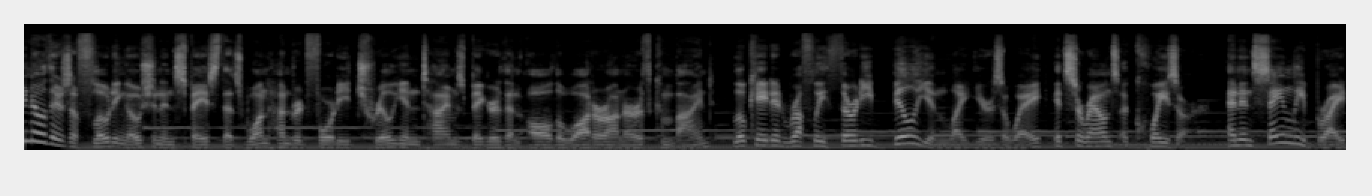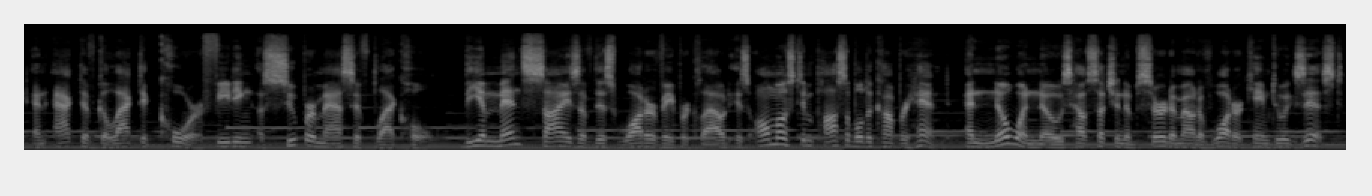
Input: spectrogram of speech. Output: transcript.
You know there's a floating ocean in space that's 140 trillion times bigger than all the water on Earth combined? Located roughly 30 billion light-years away, it surrounds a quasar, an insanely bright and active galactic core feeding a supermassive black hole. The immense size of this water vapor cloud is almost impossible to comprehend, and no one knows how such an absurd amount of water came to exist.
